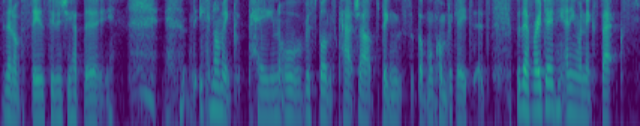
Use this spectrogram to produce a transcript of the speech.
but then obviously, as soon as you had the, the economic pain or response catch up, things got more complicated. But therefore, I don't think anyone expects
